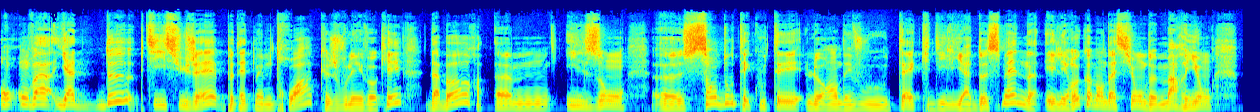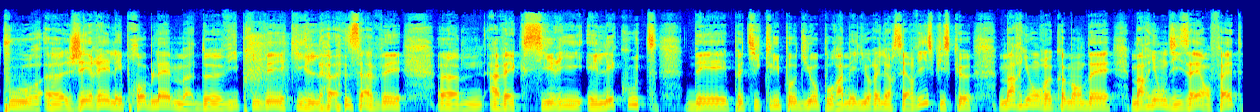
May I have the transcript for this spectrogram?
on, va, il y a deux petits sujets, peut-être même trois, que je voulais évoquer. D'abord, euh, ils ont euh, sans doute écouté le rendez-vous tech d'il y a deux semaines et les recommandations de Marion pour euh, gérer les problèmes de vie privée qu'ils avaient avec Siri et l'écoute des petits clips audio pour améliorer leur service, puisque Marion recommandait, Marion disait en fait,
